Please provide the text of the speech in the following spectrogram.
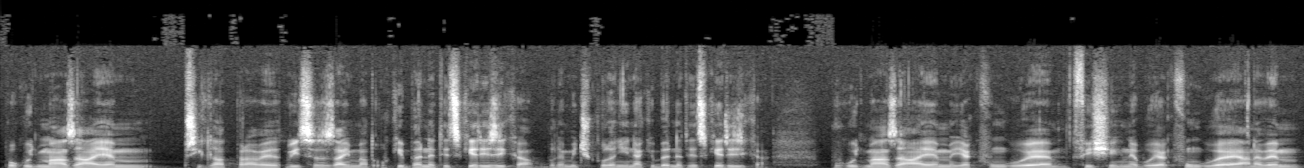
Pokud má zájem příklad právě více zajímat o kybernetické rizika, bude mít školení na kybernetické rizika. Pokud má zájem, jak funguje phishing nebo jak funguje, já nevím,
